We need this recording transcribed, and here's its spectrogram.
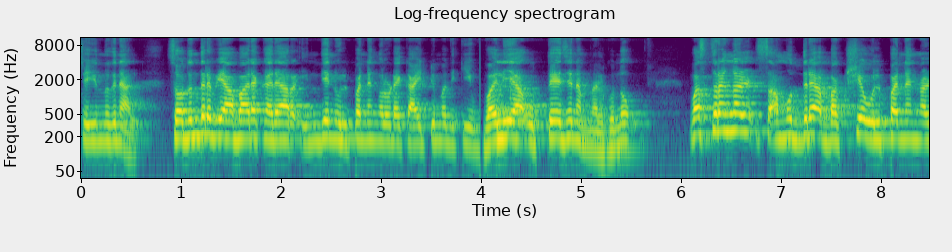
ചെയ്യുന്നതിനാൽ സ്വതന്ത്ര വ്യാപാര കരാർ ഇന്ത്യൻ ഉൽപ്പന്നങ്ങളുടെ കയറ്റുമതിക്ക് വലിയ ഉത്തേജനം നൽകുന്നു. വസ്ത്രങ്ങൾ സമുദ്ര ഭക്ഷ്യ ഉൽപ്പന്നങ്ങൾ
